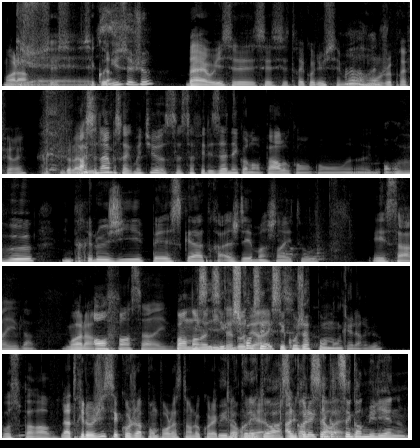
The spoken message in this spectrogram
Voilà. C'est- C'est connu ce jeu? Bah oui, c'est- très connu, c'est mon, Ah, ouais. mon jeu préféré de la Ah, c'est dingue parce qu'avec Mathieu, ça, ça fait des années qu'on en parle, qu'on qu'on- on veut une trilogie PS4, HD, machin et tout. Et ça arrive là. Voilà. Enfin, ça arrive. Pendant le Nintendo je crois que c'est- qu'au Japon, donc elle arrive. Bon, c'est pas grave. La trilogie, c'est qu'au Japon pour l'instant, le Oui, collector. le collector à Ah, le 50, collector, 50 ouais. 50 000 yens.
